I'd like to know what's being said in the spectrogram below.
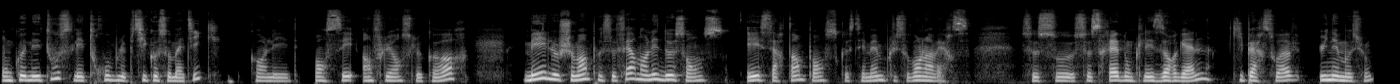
On connaît tous les troubles psychosomatiques, quand les pensées influencent le corps, mais le chemin peut se faire dans les deux sens, et certains pensent que c'est même plus souvent l'inverse. Ce, serait donc les organes qui perçoivent une émotion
